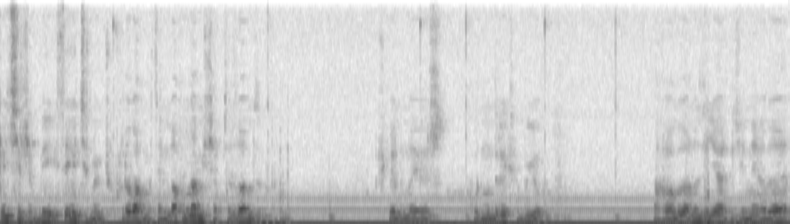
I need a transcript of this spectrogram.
geçiririm. Değilse geçirmem. Çok kusura bakma. Senin lafınla mı iş yapacağız lan bizim? Hoş geldin dayı ver. Coleman Drex mi? Bu yok. Akrabalarını ziyaret edeceğin ne kadar?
